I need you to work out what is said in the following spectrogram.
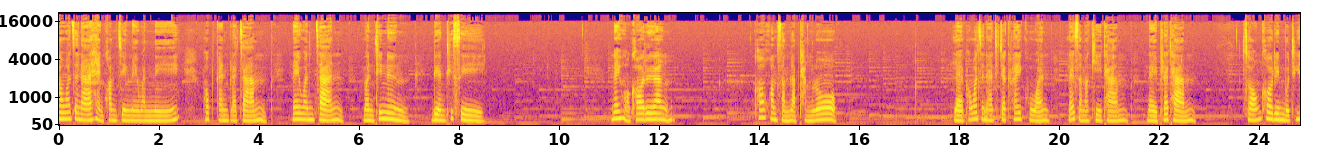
ระวจนะแห่งความจริงในวันนี้ พบกันประจำในวันจันทร์ วันที่หนึ่งเดือนที่สี่ในหัวข้อเรื่อง ข้อความสำหรับทั้งโลก และพระวจนะที่จะใคร่ควรและสามัคคีธรรมในพระธรรม 2 โครินธ์บทที่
